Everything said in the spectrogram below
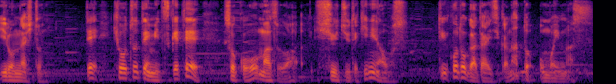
いろんな人に。で共通点見つけてそこをまずは集中的に直すっていうことが大事かなと思います。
